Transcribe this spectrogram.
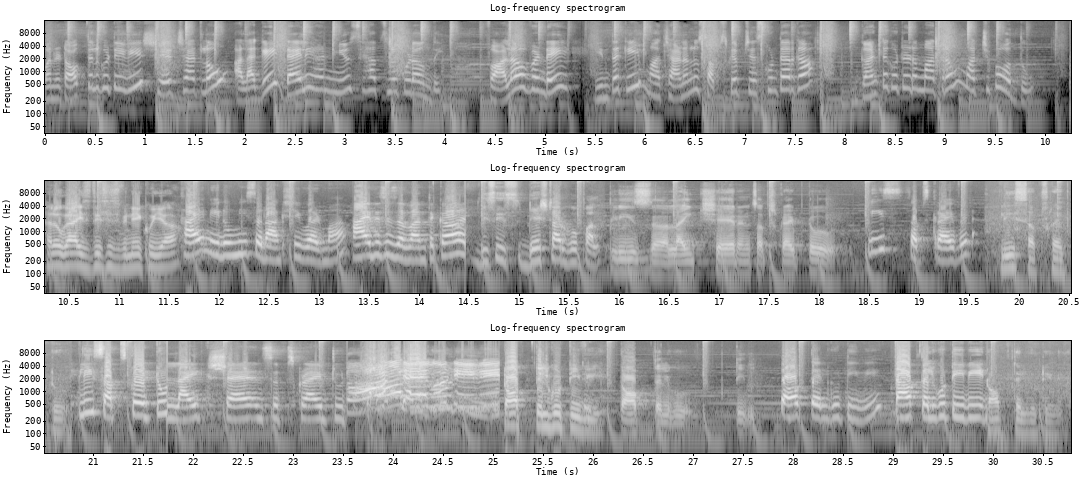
మన top Telugu TV share చాట్లో అలాగే డైలీ హండ్ న్యూస్ యాప్స్లో కూడా ఉంది. ఫాలో అవ్వండి. ఇంతకీ మా ఛానల్ సబ్స్క్రైబ్ చేసుకుంటారుగా? గంట కొట్టడం మాత్రం మర్చిపోవద్దు. Hello guys this is Vinay కుయ్య hi నేను మీ Sonakshi Varma. Hi this is Avantaka. This is day star Gopal please like share and subscribe to please subscribe it please subscribe to please subscribe to like share and subscribe to top Telugu TV top Telugu TV top Telugu TV. Top Telugu TV. Top Telugu TV. Top Telugu TV.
